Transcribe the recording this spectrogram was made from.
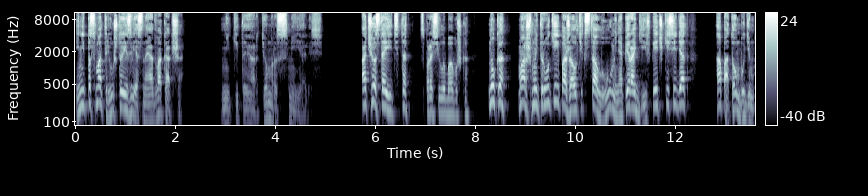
и не посмотрю, что известная адвокатша. Никита и Артем рассмеялись. «А чё стоите-то?» — спросила бабушка. «Ну-ка, марш мыть руки и пожалуйте к столу, у меня пироги в печке сидят, а потом будем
